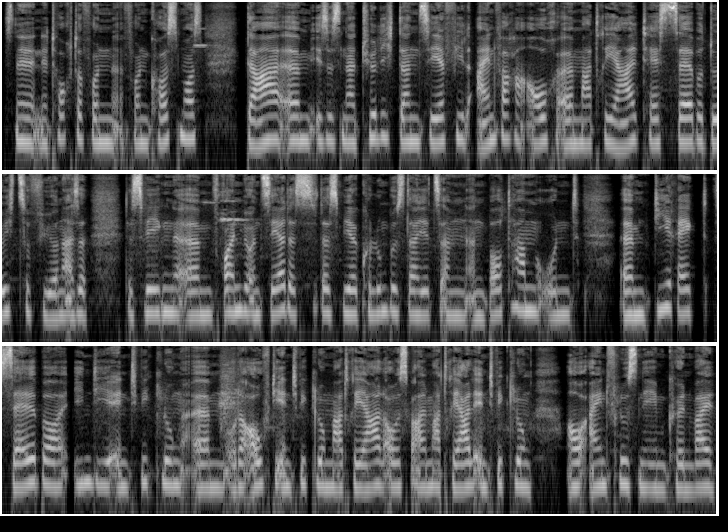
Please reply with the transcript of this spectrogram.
Das ist eine, eine Tochter von, von Cosmos. Da ähm, ist es natürlich dann sehr viel einfacher, auch äh, Materialtests selber durchzuführen. Also deswegen ähm, freuen wir uns sehr, dass, dass wir Columbus da jetzt an, an Bord haben und ähm, direkt selber in die Entwicklung ähm, oder auf die Entwicklung, Materialauswahl, Materialentwicklung auch Einfluss nehmen können, weil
